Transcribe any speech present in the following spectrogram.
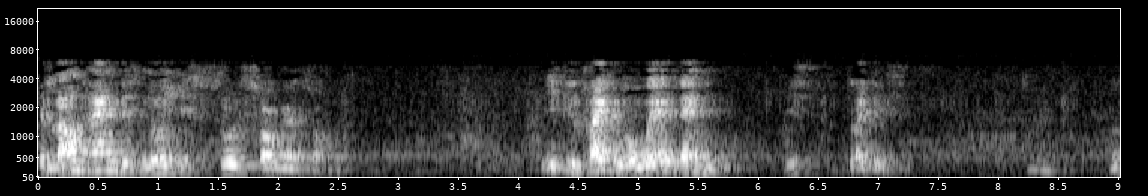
The long time, this knowing is so stronger and stronger. If you try to aware, then it's like this. Hmm?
